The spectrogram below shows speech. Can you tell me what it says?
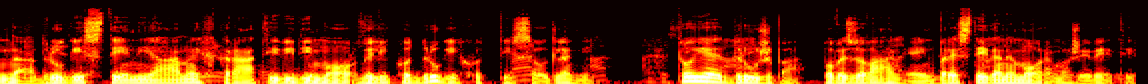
Na drugi steni jame hkrati vidimo veliko drugih odtisov dlani. To je družba, povezovanje in brez tega ne moremo živeti.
